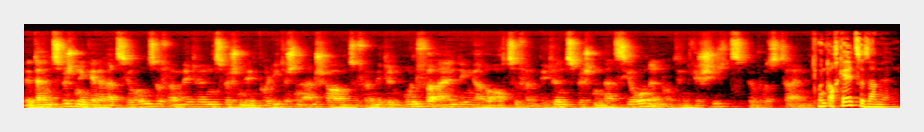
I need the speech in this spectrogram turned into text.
dann zwischen den Generationen zu vermitteln, zwischen den politischen Anschauungen zu vermitteln und vor allen Dingen aber auch zu vermitteln zwischen Nationen und dem Geschichtsbewusstsein. Und auch Geld zu sammeln.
